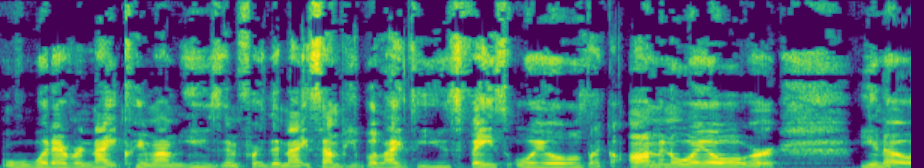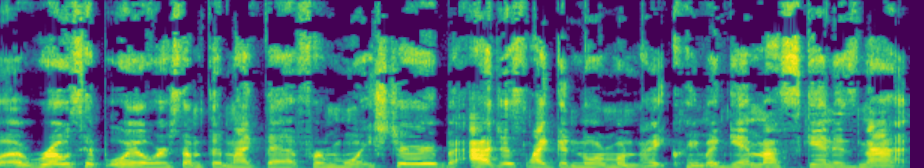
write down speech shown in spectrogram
or whatever night cream I'm using for the night. Some people like to use face oils like almond oil or, you know, a rosehip oil or something like that for moisture. But I just like a normal night cream. Again, my skin is not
